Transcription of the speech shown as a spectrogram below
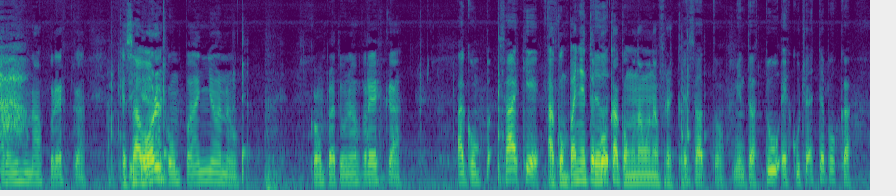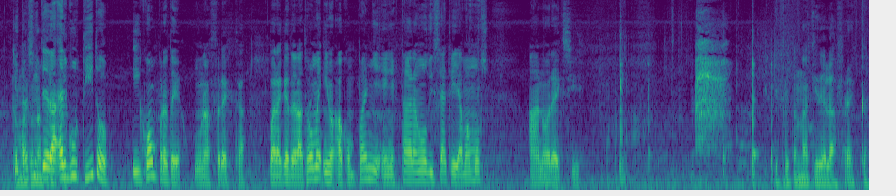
ahora mismo una fresca. ¿Qué Si sabor? Acompáñanos. Cómprate una fresca. Acompa- ¿Sabes qué? Acompaña este podcast con una buena fresca. Exacto. Mientras tú escuchas este podcast, ¿qué tal si te da el gustito? Y cómprate una fresca para que te la tomes y nos acompañe en esta gran odisea que llamamos anorexia. Disfrutando aquí de la fresca.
